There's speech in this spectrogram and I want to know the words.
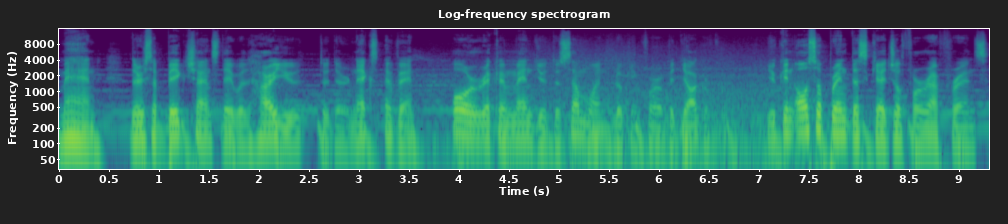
man, there's a big chance they will hire you to their next event or recommend you to someone looking for a videographer. You can also print the schedule for reference,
